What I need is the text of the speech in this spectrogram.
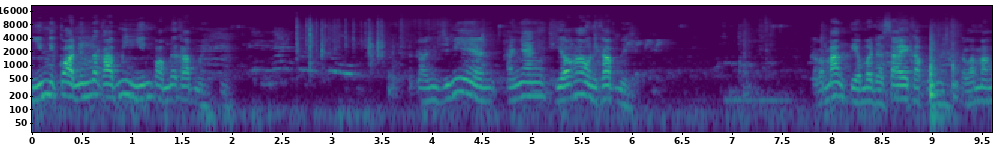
หินนี่ก้อนนึงนะครับ มีหินพร้อมนะครับนี่การจะมีอันยังเขียวเฮ้านี่ครับนี่กระมังเตรียมไว้จะใส่ครับผมกระมัง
